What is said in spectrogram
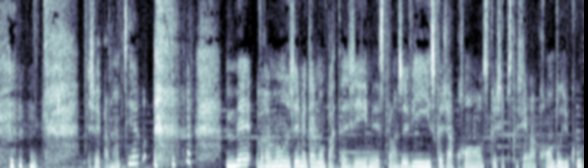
je vais pas mentir. Mais vraiment, j'aime également partager mes expériences de vie, ce que j'apprends, ce que j'aime, ce que j'aime apprendre du coup,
